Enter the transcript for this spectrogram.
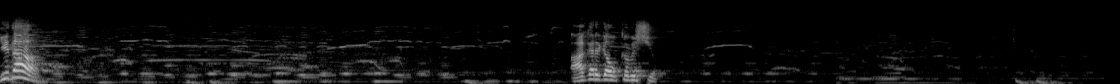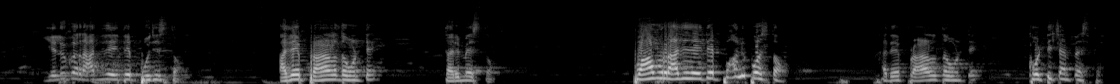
గీత. ఆఖరిగా ఒక్క విషయం. ఎలుక రాతిది అయితే పూజిస్తాం. అదే ప్రాణాలతో ఉంటే తరిమేస్తాం. పాము రాతిది అయితే పాలు పోస్తాం. అదే ప్రాణాలతో ఉంటే కొట్టి చంపేస్తాం.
